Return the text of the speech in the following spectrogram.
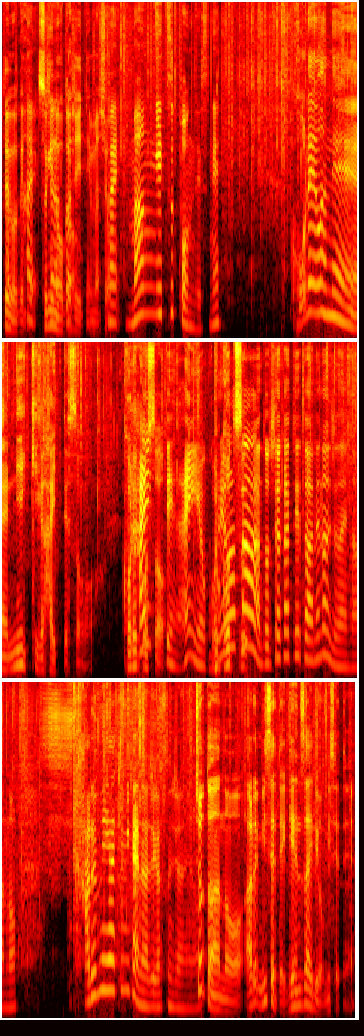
というわけで、はい。次のお菓子いってみましょう、はい。満月ポンですねこれはね日記が入ってそう。これこそ。入ってないよ。これはさどちらかというとあれなんじゃないの？あのカルメ焼きみたいな味がするんじゃないの？ちょっとあのあれ見せて。原材料見せて。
